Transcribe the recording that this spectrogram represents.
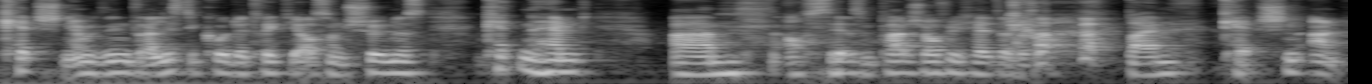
catchen. Wir haben gesehen, Dralistico, der trägt hier auch so ein schönes Kettenhemd. Ähm, auch sehr sympathisch. Hoffentlich hält er das auch beim Catchen an.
